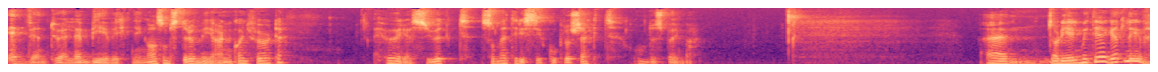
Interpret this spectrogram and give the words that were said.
eventuelle bivirkninger som strøm i hjernen kan føre til. Høres ut som et risikoprosjekt, om du spør meg. Eh, når det gjelder mitt eget liv,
